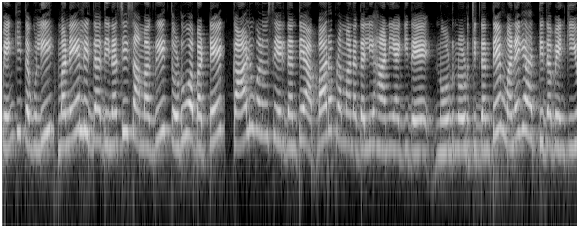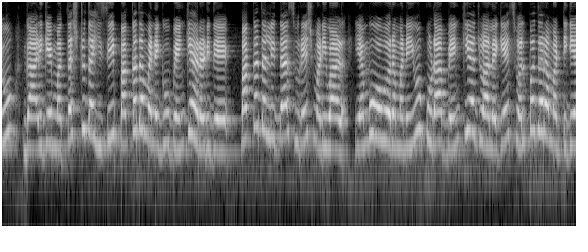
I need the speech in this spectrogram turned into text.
ಬೆಂಕಿ ತಗುಲಿ ಮನೆಯಲ್ಲಿದ್ದ ದಿನಸಿ ಸಾಮಗ್ರಿ, ತೊಡುವ ಬಟ್ಟೆ, ಕಾಳುಗಳು ಸೇರಿದಂತೆ ಅಪಾರ ಪ್ರಮಾಣದಲ್ಲಿ ಹಾನಿಯಾಗಿದೆ. ನೋಡು ನೋಡುತ್ತಿದ್ದಂತೆ ಮನೆಗೆ ಹತ್ತಿದ ಬೆಂಕಿಯು ಗಾಳಿಗೆ ಮತ್ತಷ್ಟು ದಹಿಸಿ ಪಕ್ಕದ ಮನೆಗೂ ಬೆಂಕಿ ಹರಡಿದೆ. ಪಕ್ಕದಲ್ಲಿದ್ದ ಸುರೇಶ್ ಮಡಿವಾಳ್ ಎಂಬುವವರ ಮನೆಯೂ ಕೂಡ ಬೆಂಕಿಯ ಜ್ವಾಲೆಗೆ ಸ್ವಲ್ಪದರ ಮಟ್ಟಿಗೆ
